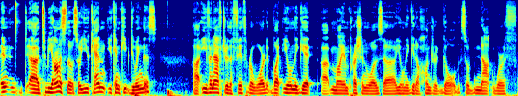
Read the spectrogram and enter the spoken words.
and uh, to be honest though, so you can you can keep doing this uh, even after the fifth reward, but you only get. Uh, my impression was uh, you only get a hundred gold, so not worth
